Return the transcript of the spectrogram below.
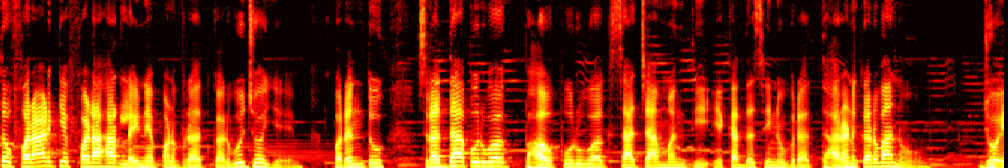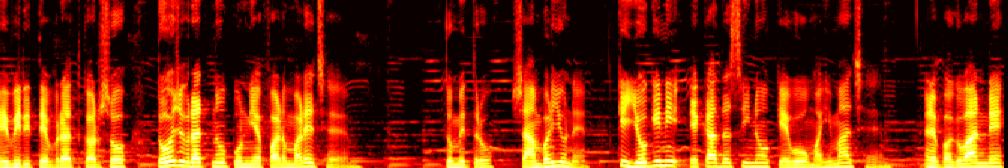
તો ફરાળ કે ફળાહાર લઈને પણ વ્રત કરવું જોઈએ. પરંતુ શ્રદ્ધાપૂર્વક, ભાવપૂર્વક, સાચા મનથી એકાદશીનું વ્રત ધારણ કરવાનું. જો એવી રીતે વ્રત કરશો તો જ વ્રતનું પુણ્યફળ મળે છે. તો મિત્રો, સાંભળ્યું ને? કે યોગીની એકાદશીનો કેવો મહિમા છે? અને ભગવાનને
